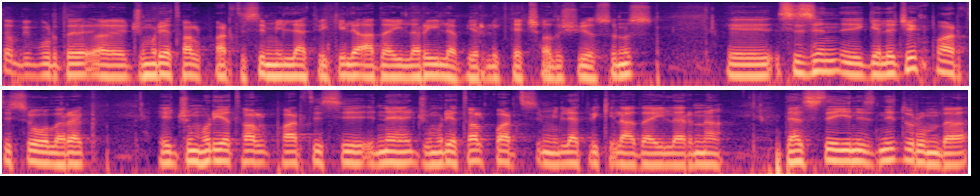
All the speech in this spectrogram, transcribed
tabii burada e, Cumhuriyet Halk Partisi milletvekili adaylarıyla birlikte çalışıyorsunuz. E, sizin e, Gelecek Partisi olarak e, Cumhuriyet Halk Partisi'ne, Cumhuriyet Halk Partisi milletvekili adaylarına desteğiniz ne durumda?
